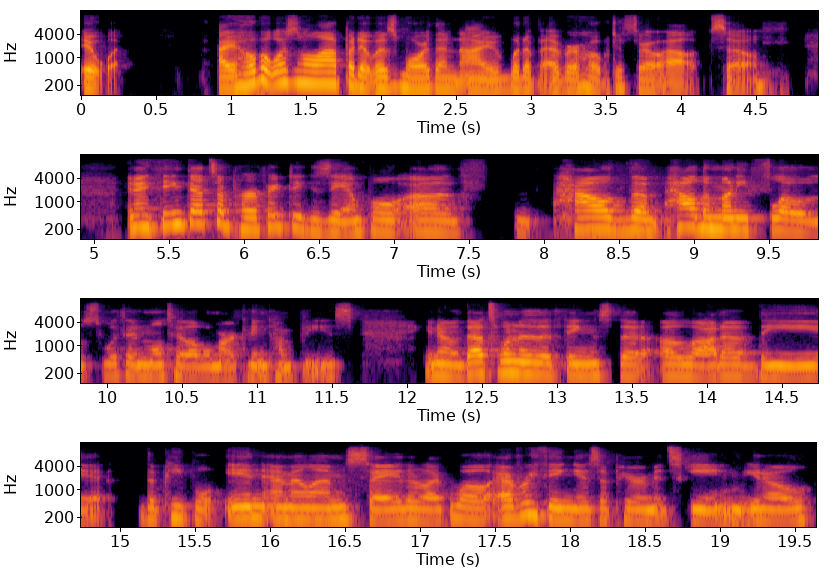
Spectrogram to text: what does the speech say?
it I hope it wasn't a lot, but it was more than I would have ever hoped to throw out. So, and I think that's a perfect example of how the how the money flows within multi-level marketing companies. You know, that's one of the things that a lot of the the people in MLM say they're like, well, everything is a pyramid scheme, you know,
